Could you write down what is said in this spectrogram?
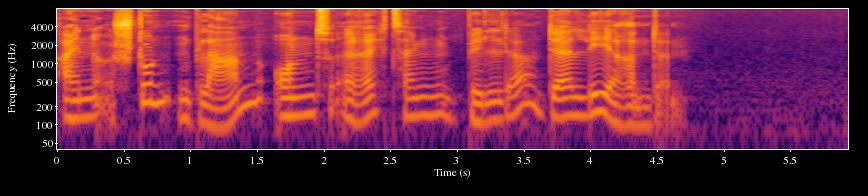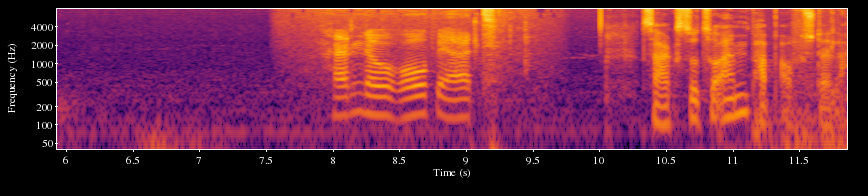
ein Stundenplan und rechts hängen Bilder der Lehrenden. Hallo Robert. Sagst du zu einem Pappaufsteller.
